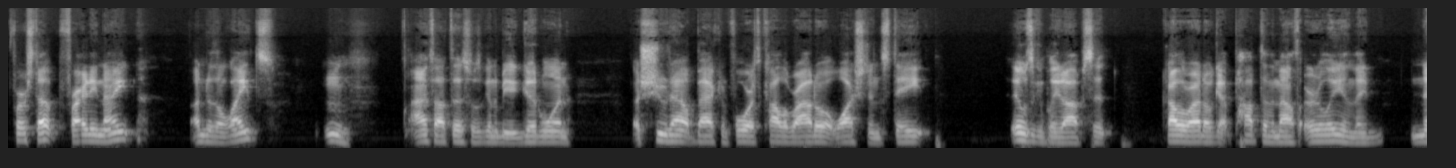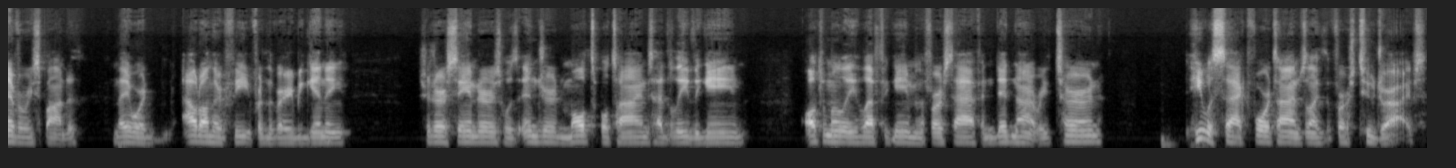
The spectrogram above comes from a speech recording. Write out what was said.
First up, Friday night, under the lights. Mm, I thought this was going to be a good one. A shootout back and forth, Colorado at Washington State. It was a complete opposite. Colorado got popped in the mouth early and they never responded. They were out on their feet from the very beginning. Shedeur Sanders was injured multiple times, had to leave the game ultimately left the game in the first half and did not return. He was sacked four times in like the first two drives.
